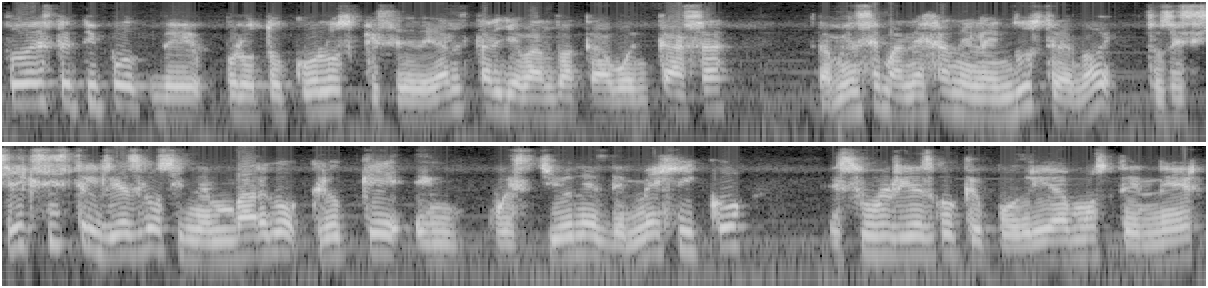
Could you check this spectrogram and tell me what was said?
Todo este tipo de protocolos que se deberían estar llevando a cabo en casa también se manejan en la industria, ¿no? Entonces sí existe el riesgo, sin embargo, creo que en cuestiones de México es un riesgo que podríamos tener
